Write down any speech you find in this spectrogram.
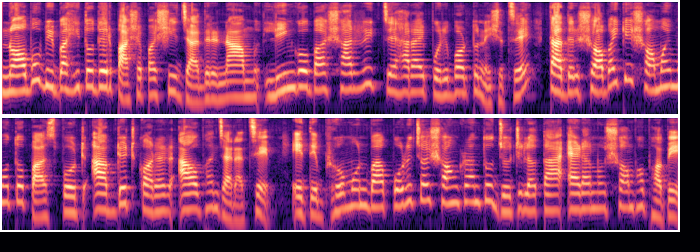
নববিবাহিতদের পাশাপাশি যাদের নাম, লিঙ্গ বা শারীরিক চেহারায় পরিবর্তন এসেছে, তাদের সবাইকে সময় মতো পাসপোর্ট আপডেট করার আহ্বান জানাচ্ছে। এতে ভ্রমণ বা পরিচয় সংক্রান্ত জটিলতা এড়ানো সম্ভব হবে।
